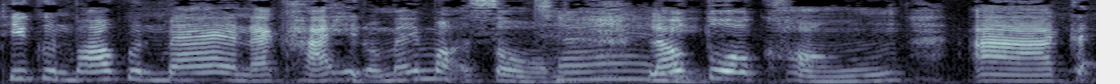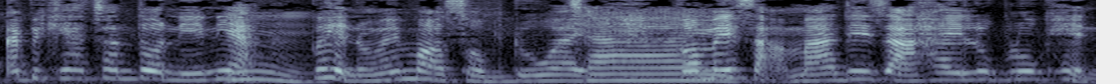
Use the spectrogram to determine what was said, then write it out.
ที่คุณพ่อคุณแม่นะคะ เห็นว่าไม่เหมาะสมใช่แล้วตัวของอ่าแอปพลิเคชันตัวนี้เนี่ยอืมก็เห็นว่าไม่เหมาะสมด้วยใช่ก็ไม่สามารถที่จะให้ลูกๆเห็น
